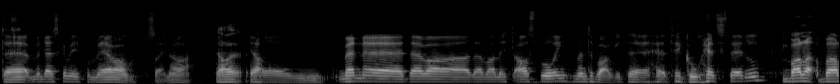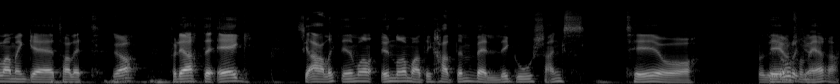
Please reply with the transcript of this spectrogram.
Det, men det skal vi informere om seinere. Ja, ja. Ja. Um, men uh, det, var, det var litt avsporing. Men tilbake til, til godhetsdelen. Bare, bare la meg eh, ta litt. Ja. Fordi at jeg skal ærlig innrømme, at jeg hadde en veldig god sjanse til å Men det å informere,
